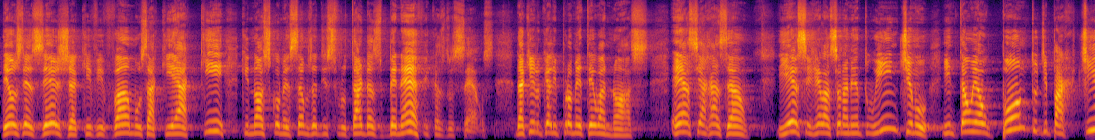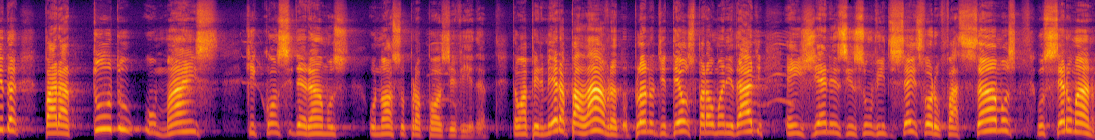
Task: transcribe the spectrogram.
Deus deseja que vivamos aqui, é aqui que nós começamos a desfrutar das benéficas dos céus, daquilo que Ele prometeu a nós. Essa é a razão. E esse relacionamento íntimo, então, é o ponto de partida para tudo o mais que consideramos o nosso propósito de vida. Então, a primeira palavra do plano de Deus para a humanidade, em Gênesis 1, 26, foram: façamos o ser humano,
